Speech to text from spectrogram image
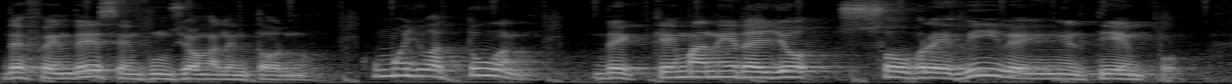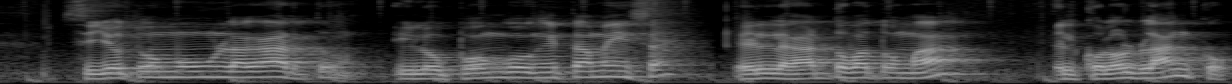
defenderse en función al entorno? ¿Cómo ellos actúan? ¿De qué manera ellos sobreviven en el tiempo? Si yo tomo un lagarto y lo pongo en esta mesa, el lagarto va a tomar el color blanco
